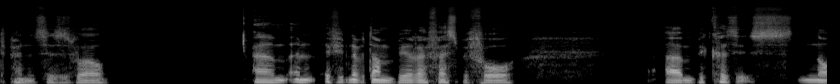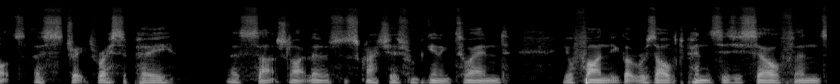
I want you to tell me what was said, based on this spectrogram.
dependencies as well. Um, and if you've never done BLFS before, um, because it's not a strict recipe as such, like Linux from scratches from beginning to end, you'll find that you've got resolved dependencies yourself, and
